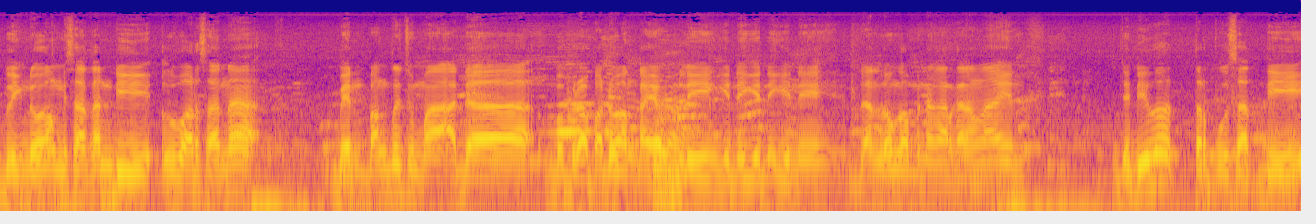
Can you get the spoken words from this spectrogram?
Blink doang misalkan di luar sana band punk tuh cuma ada beberapa doang kayak Iya. Blink gini gini gini dan lo nggak mendengarkan yang lain jadi lo terpusat di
